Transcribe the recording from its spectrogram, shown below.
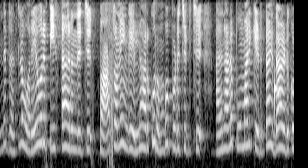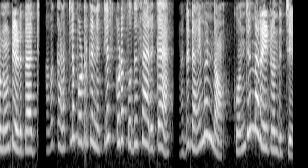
இந்த Dressல ஒரே ஒரு பீஸ் தான் இருந்துச்சு. பார்த்தோன்னே இங்க எல்லாருக்கும் ரொம்ப பிடிச்சிடுச்சு. அதனால பூமாரிக்கு எடுத்தா இதான் எடுக்கணும்ட்டு எடுத்தாச்சு. அவ கழுத்துல போட்டிருக்க நெக்லஸ் கூட புதுசா இருக்க. அது டைமண்ட் தான். கொஞ்சம் தான் ரேட் வந்துச்சு.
